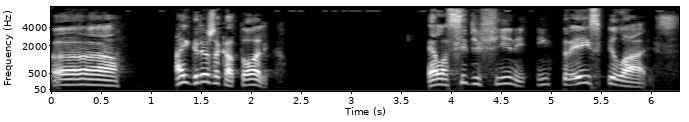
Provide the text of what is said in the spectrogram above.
Uh, a Igreja Católica ela se define em três pilares.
